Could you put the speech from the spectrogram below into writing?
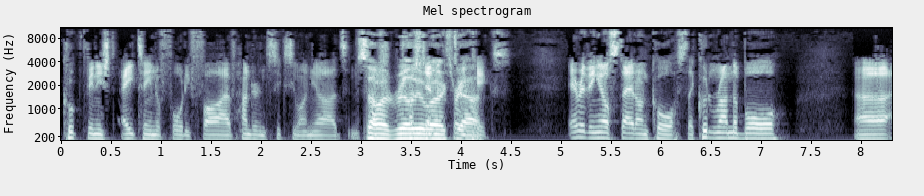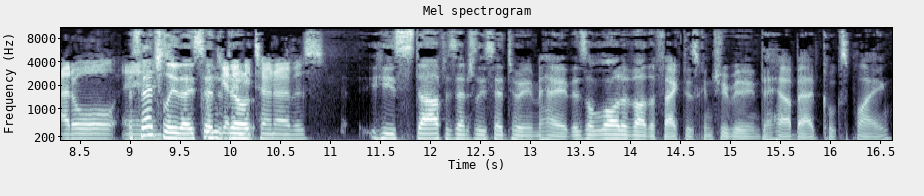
Cook finished 18 of 45, 161 yards. And So it really worked three out. Picks. Everything else stayed on course. They couldn't run the ball uh, at all. and Essentially, they said couldn't to get Del- any turnovers. his staff essentially said to him, "Hey, there's a lot of other factors contributing to how bad Cook's playing.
